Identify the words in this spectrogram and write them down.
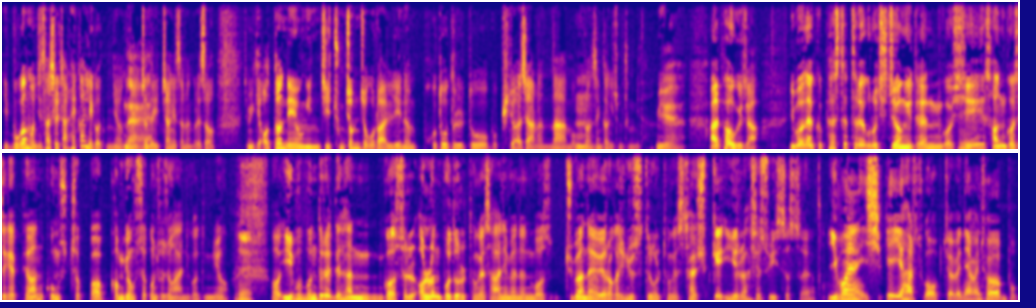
이 뭐가 뭔지 사실 잘 헷갈리거든요. 네. 독자들 입장에서는 그래서 좀 이게 어떤 내용인지 중점적으로 알리는 보도들도 뭐 필요하지 않았나 뭐 그런 음. 생각이 좀 듭니다. 예. 알파오 기자. 이번에 그 패스트트랙으로 지정이 된 것이 선거제 개편, 공수처법, 검경수사권 조정 아니거든요. 네. 어, 이 부분들에 대한 것을 언론 보도를 통해서 아니면은 뭐 주변의 여러 가지 뉴스 등을 통해서 잘 쉽게 이해를 하실 수 있었어요? 이번엔 쉽게 이해할 수가 없죠. 왜냐하면 저 보-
